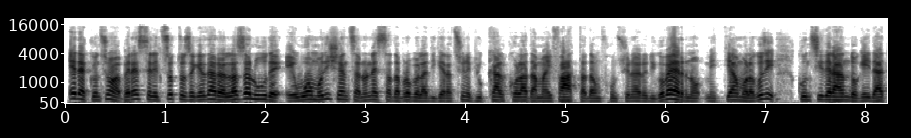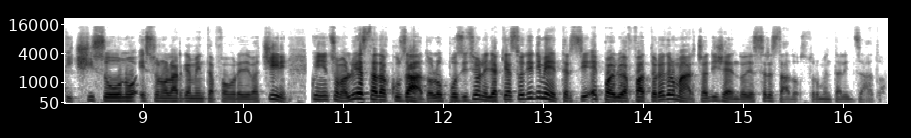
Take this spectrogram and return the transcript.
Ed ecco, insomma, per essere il sottosegretario alla salute e uomo di scienza non è stata proprio la dichiarazione più calcolata mai fatta da un funzionario di governo, mettiamola così, considerando che i dati ci sono e sono largamente a favore dei vaccini. Quindi, insomma, lui è stato accusato, l'opposizione gli ha chiesto di dimettersi e poi lui ha fatto retromarcia dicendo di essere stato strumentalizzato.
